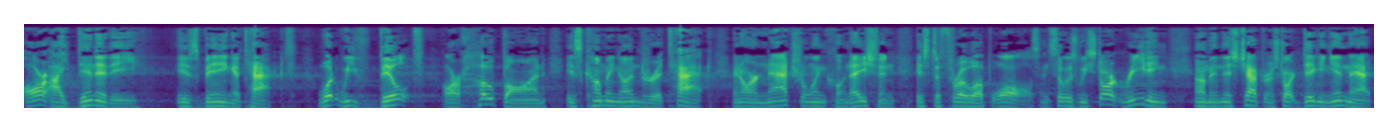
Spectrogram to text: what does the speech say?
our identity is being attacked. What we've built our hope on is coming under attack, and our natural inclination is to throw up walls. And so, as we start reading um, in this chapter and start digging in that,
